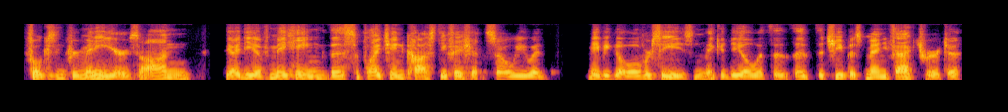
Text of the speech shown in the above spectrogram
focusing for many years on the idea of making the supply chain cost efficient. So we would maybe go overseas and make a deal with the, the, the cheapest manufacturer to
